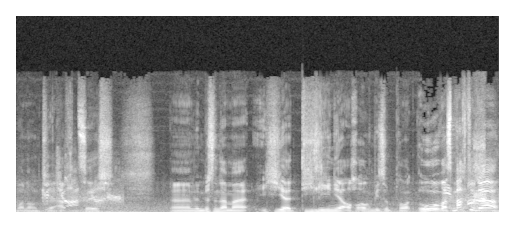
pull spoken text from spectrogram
War noch ein Good job, T80. Gunner. Äh, wir müssen da mal hier die Linie auch irgendwie support. Oh, was machst du da?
